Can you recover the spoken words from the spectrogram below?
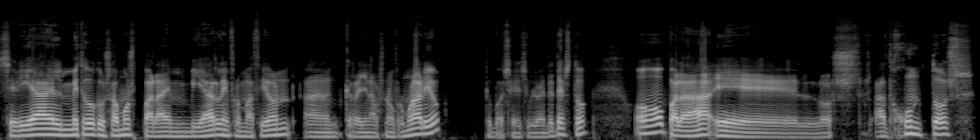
Sería el método que usamos para enviar la información que rellenamos en un formulario, que puede ser simplemente texto, o para eh, los adjuntos,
